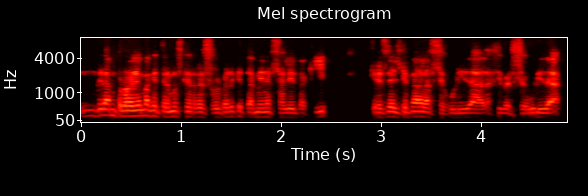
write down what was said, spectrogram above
un, gran problema que tenemos que resolver que también ha salido aquí, que es el tema de la seguridad, la ciberseguridad.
